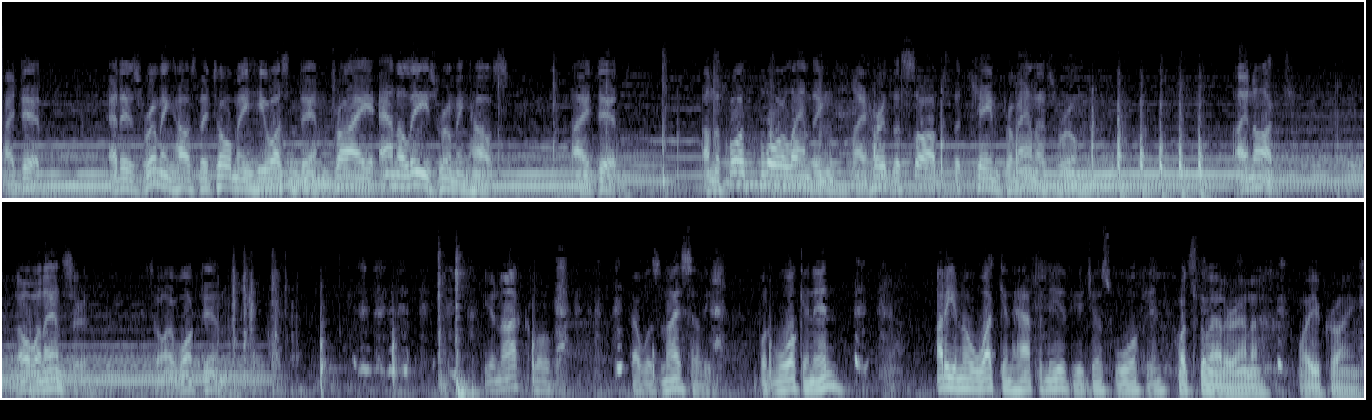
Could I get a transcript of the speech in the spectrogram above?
I did. At his rooming house, they told me he wasn't in. Try Anna Lee's rooming house. I did. On the fourth floor landing, I heard the sobs that came from Anna's room. I knocked. No one answered, so I walked in. You knocked, Clover. That was nice of you. But walking in? How do you know what can happen to you if you just walk in? What's the matter, Anna? Why are you crying?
